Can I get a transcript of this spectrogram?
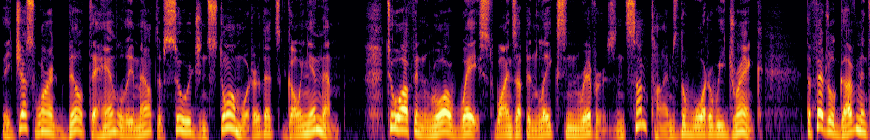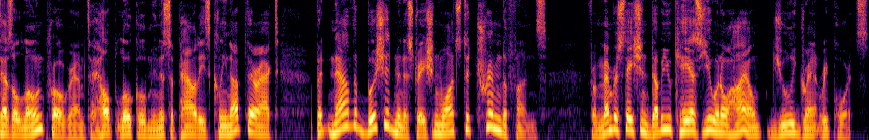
They just weren't built to handle the amount of sewage and stormwater that's going in them. Too often, raw waste winds up in lakes and rivers, and sometimes the water we drink. The federal government has a loan program to help local municipalities clean up their act, but now the Bush administration wants to trim the funds. From member station WKSU in Ohio, Julie Grant reports.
